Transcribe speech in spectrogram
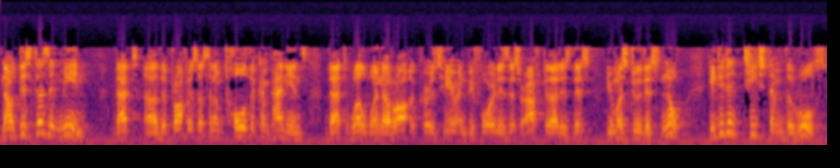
Now, this doesn't mean that uh, the Prophet ﷺ told the companions that, well, when a ra occurs here and before it is this or after that is this, you must do this. No, he didn't teach them the rules.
